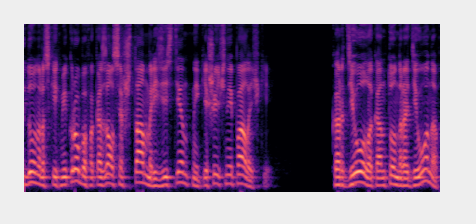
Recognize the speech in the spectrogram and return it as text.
донорских микробов оказался штамм резистентной кишечной палочки. Кардиолог Антон Родионов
